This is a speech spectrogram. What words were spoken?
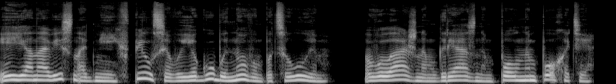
И я навис над ней, впился в ее губы новым поцелуем, влажным, грязным, полным похоти.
